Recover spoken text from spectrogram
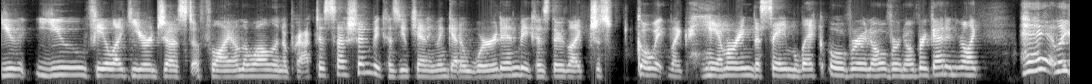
you you feel like you're just a fly on the wall in a practice session because you can't even get a word in because they're like just going like hammering the same lick over and over and over again. And you're like hey, like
